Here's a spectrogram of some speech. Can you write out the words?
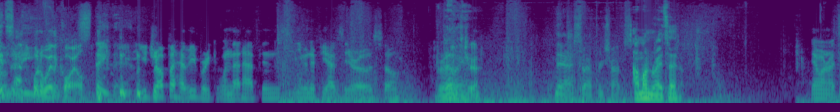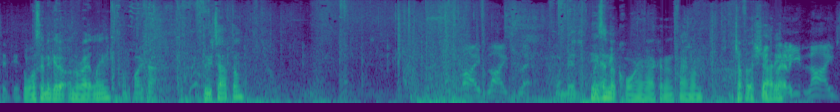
It's time to put away the coil. Stay there. you drop a heavy brick when that happens, even if you have zeros. So Really? That's true. Yeah, I still have three shots. I'm on right side. yeah, I'm on right side too. The one's gonna get it on the right lane. One body shot. Three tapped them. Five lives left. One mid. He's in the corner. I couldn't find him. Watch out for the by shotty. heavy. Three lives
